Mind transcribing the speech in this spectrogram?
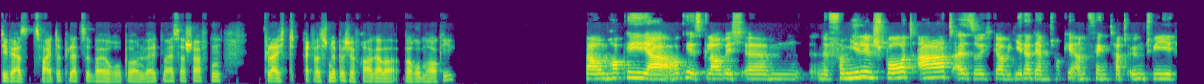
diverse zweite Plätze bei Europa- und Weltmeisterschaften. Vielleicht etwas schnippische Frage, aber warum Hockey? Warum Hockey? Ja, Hockey ist, glaube ich, ähm, eine Familiensportart. Also ich glaube, jeder, der mit Hockey anfängt, hat irgendwie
